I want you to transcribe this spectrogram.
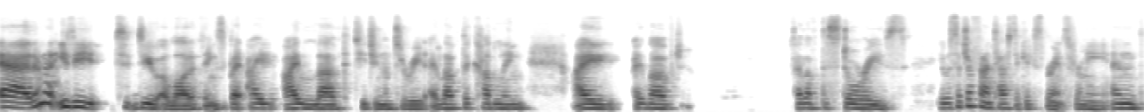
uh, they're not easy to do a lot of things but i i loved teaching them to read i loved the cuddling i i loved i loved the stories it was such a fantastic experience for me and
